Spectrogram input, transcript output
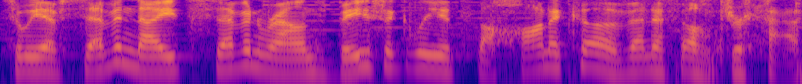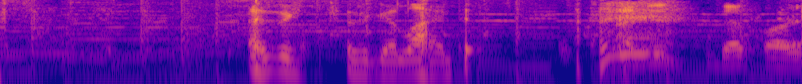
So we have seven nights, seven rounds. Basically, it's the Hanukkah of NFL drafts." That's a that's a good line. that part.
